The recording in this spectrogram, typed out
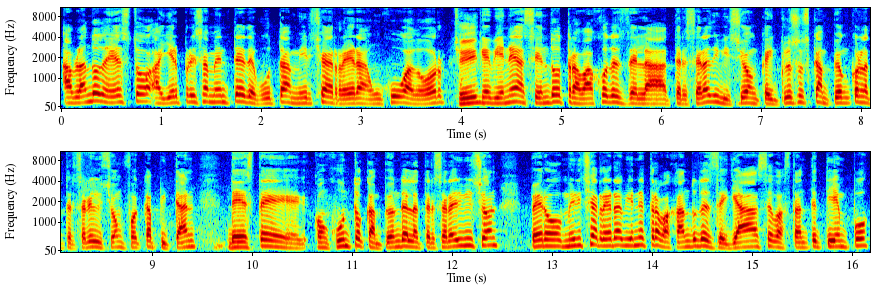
Hablando de esto, ayer precisamente debuta Mircha Herrera, un jugador que viene haciendo trabajo desde la tercera división, que incluso es campeón con la tercera división, fue capitán de este conjunto campeón de la tercera división, pero Mircha Herrera viene trabajando desde ya hace bastante tiempo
